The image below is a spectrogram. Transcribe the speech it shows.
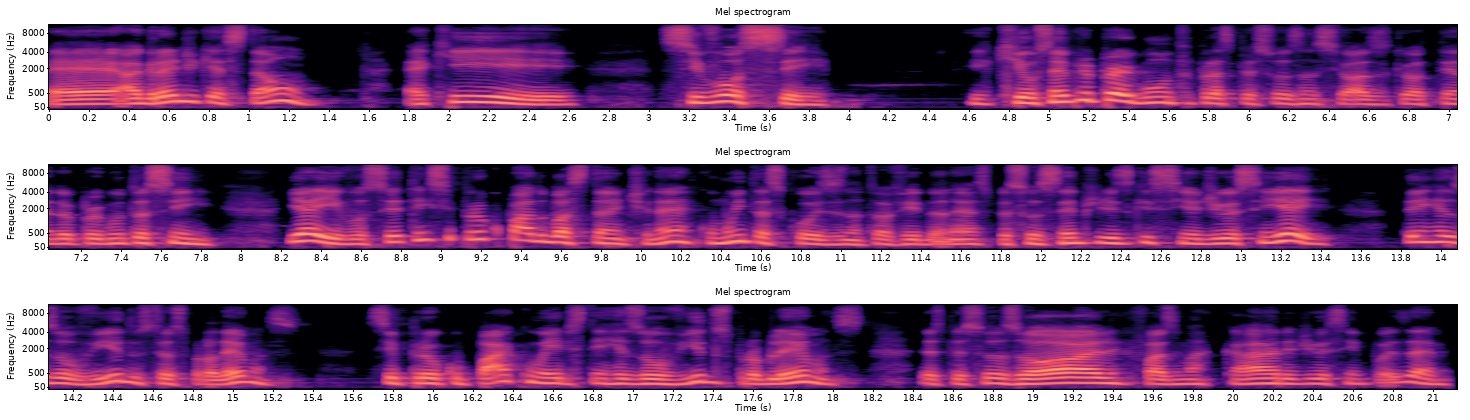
É, a grande questão é que se você e que eu sempre pergunto para as pessoas ansiosas que eu atendo, eu pergunto assim: "E aí, você tem se preocupado bastante, né, com muitas coisas na tua vida, né?" As pessoas sempre dizem que sim. Eu digo assim: "E aí, tem resolvido os teus problemas?" se preocupar com eles tem resolvido os problemas, as pessoas olham, fazem uma cara e digam assim: pois é,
